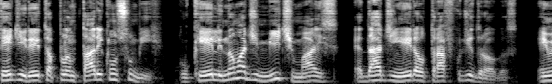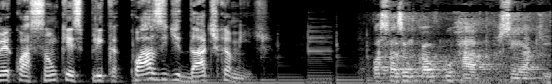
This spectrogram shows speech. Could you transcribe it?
ter direito a plantar e consumir. O que ele não admite mais é dar dinheiro ao tráfico de drogas, em uma equação que explica quase didaticamente. Posso fazer um cálculo rápido para o senhor aqui.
